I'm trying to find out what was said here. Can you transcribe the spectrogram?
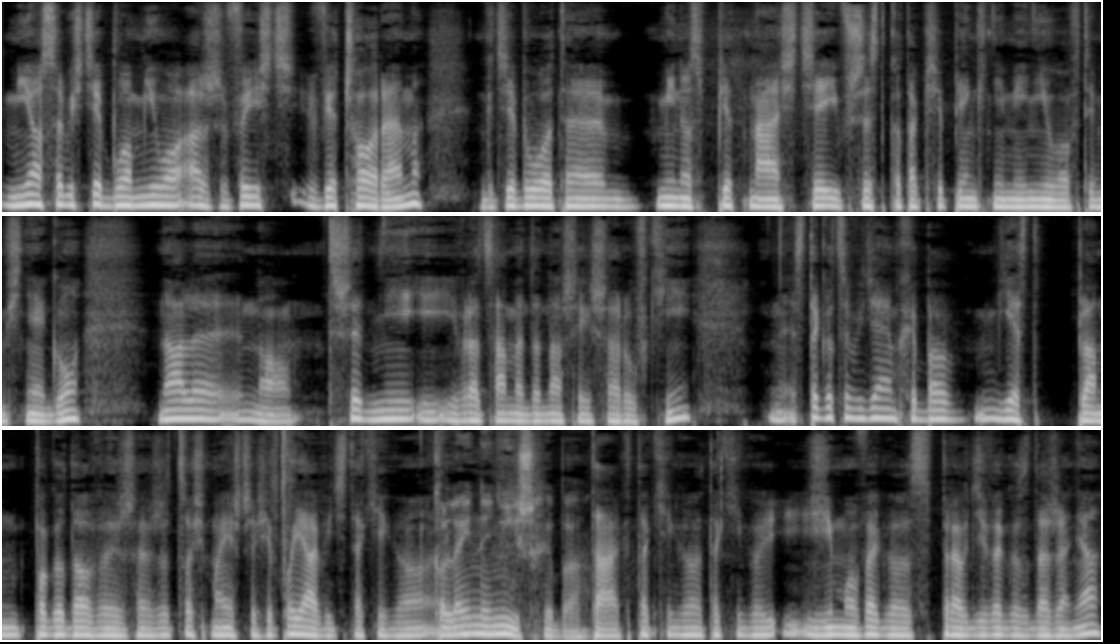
mi osobiście było miło aż wyjść wieczorem, gdzie było te minus 15 i wszystko tak się pięknie mieniło w tym śniegu. No ale no, trzy dni i, i wracamy do naszej szarówki. Z tego co widziałem, chyba jest plan pogodowy, że, że coś ma jeszcze się pojawić takiego. Kolejny niż chyba. Tak, takiego, takiego zimowego, z prawdziwego zdarzenia.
